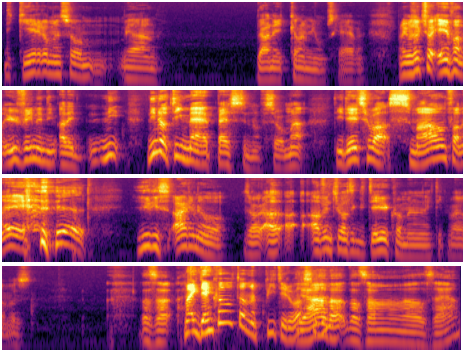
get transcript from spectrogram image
Die kerel met zo'n... Ja... Ja, nee, ik kan hem niet omschrijven. Maar er was ook zo een van uw vrienden die... Allee, niet, niet dat die mij pesten of zo, maar die deed zo wat smalend van... Hey, hier is Arno. Zo, af en toe als ik die tegenkwam, en dan dacht ik... Wat was... Dat zou, Maar ik denk wel dat dat een Pieter was. ja, dat, dat zou hem wel zijn.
